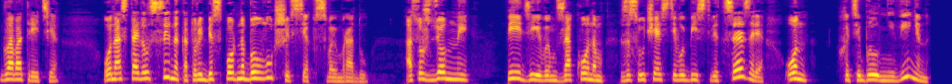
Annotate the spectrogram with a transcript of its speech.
Глава третья. Он оставил сына, который бесспорно был лучше всех в своем роду. Осужденный Педиевым законом за соучастие в убийстве Цезаря, он, хоть и был невинен,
